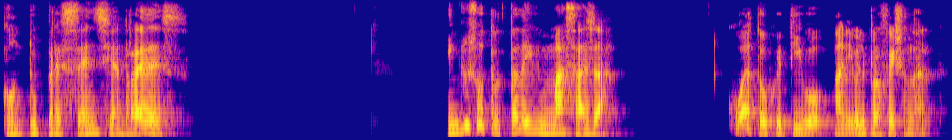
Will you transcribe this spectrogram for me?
con tu presencia en redes? Incluso trata de ir más allá. ¿Cuál es tu objetivo a nivel profesional?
